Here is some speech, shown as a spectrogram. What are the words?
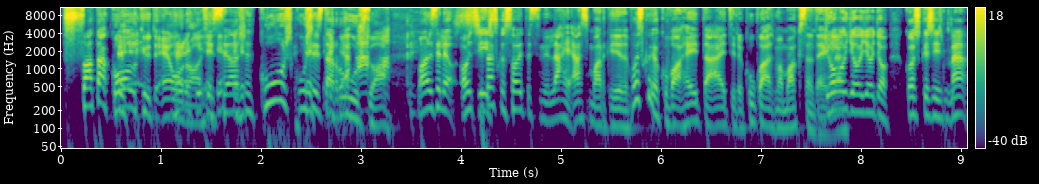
130 euroa. siis se on se kuusi kusista ruusua. Mä olin silleen, siis... pitäisikö soittaa sinne lähi S-Marketiin, että voisiko joku vaan heittää äitille kukaan, että mä maksan teille? Joo, joo, joo, joo. Koska siis mä, äh,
